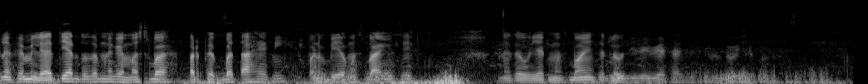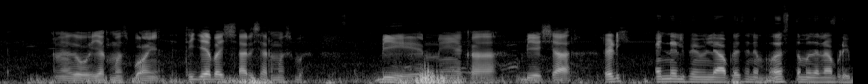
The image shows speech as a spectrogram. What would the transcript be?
અને ફેમિલી અત્યારે તો તમને કંઈ મસબા પરફેક્ટ બતાવે નહીં પણ બે મસબા અહીં છે. અને તો એક મસબા અહીં છે એટલે ઉદીભાઈ બેઠા છે, તમે જોઈ શકો. અને તો એક મસબો અહીંયા થઈ જાય ભાઈ સારી સારી મસબા. બે ને એક બે ચાર. રેડી ફાઇનલી ફેમિલી આપણે છે ને મસ્ત મજાને આપણી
